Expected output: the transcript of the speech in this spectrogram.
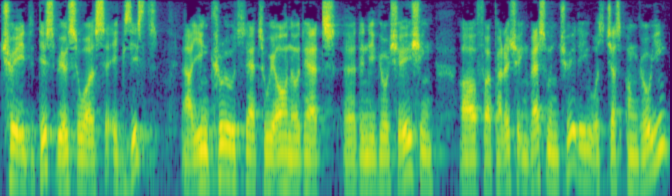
trade disputes was exist. Uh, includes that we all know that uh, the negotiation of bilateral investment treaty was just ongoing,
